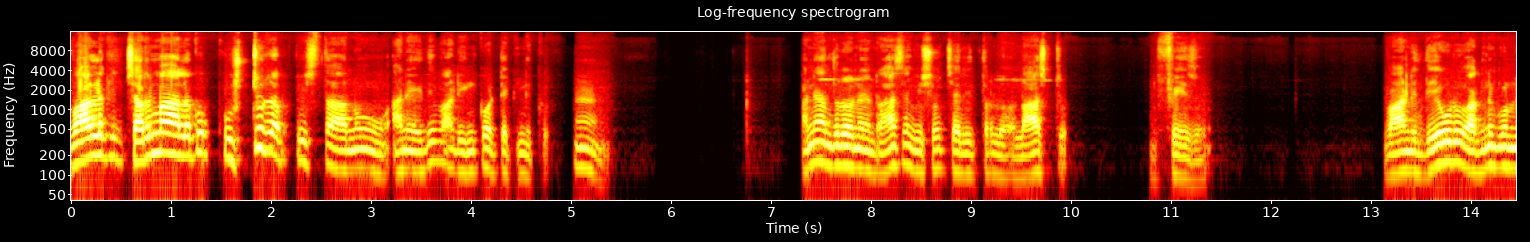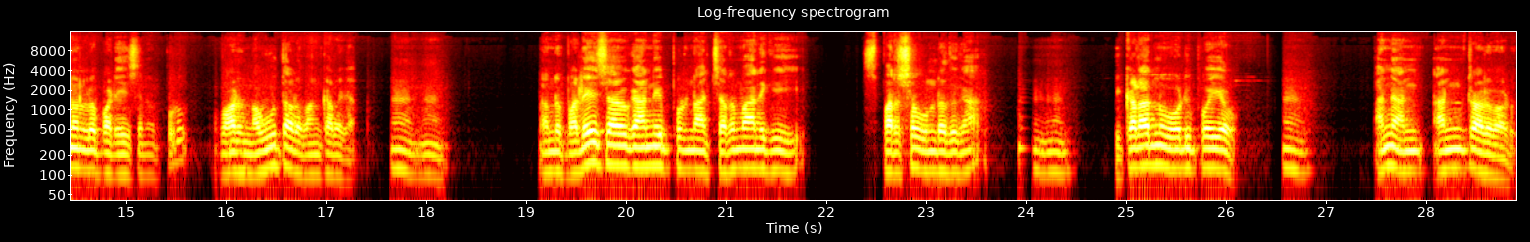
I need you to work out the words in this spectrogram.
వాళ్ళకి చర్మాలకు కుష్టు రప్పిస్తాను అనేది వాడి ఇంకో టెక్నిక్. అని అందులో నేను రాసే విశ్వ చరిత్రలో లాస్ట్ ఫేజ్. వాడిని దేవుడు అగ్నిగుండంలో పడేసినప్పుడు వాడు నవ్వుతాడు వంకరగా. నన్ను పడేసావు కానీ ఇప్పుడు నా చర్మానికి స్పర్శ ఉండదుగా. ఇక్కడ నువ్వు ఓడిపోయావు అని అన్ అంటాడు వాడు.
